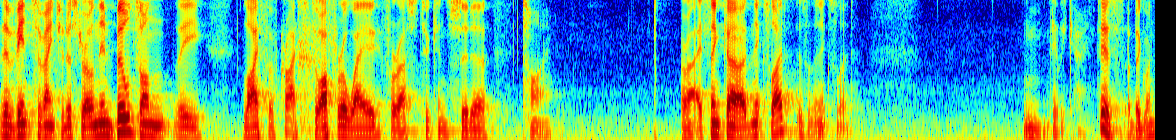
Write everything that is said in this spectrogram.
the events of ancient Israel, and then builds on the life of Christ to offer a way for us to consider time. All right, I think uh, next slide. Is it the next slide? Mm, there we go. There's a big one.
